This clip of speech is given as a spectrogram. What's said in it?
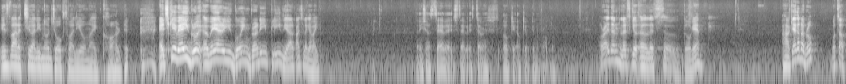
इस बार अच्छी वाली नो जोक्स वाली. ओ माय गॉड एच के वे ग्रो वे आर यू गोइंग ब्रडी प्लीज़ यार कहाँ चला गया भाई? Tanisha savage savage savage okay okay okay no problem Alright then, let's go. Uh, let's uh, go again. हाँ क्या कर रहा ब्रो व्हाट्स अप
